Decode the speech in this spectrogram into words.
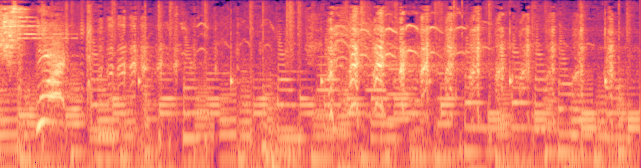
小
